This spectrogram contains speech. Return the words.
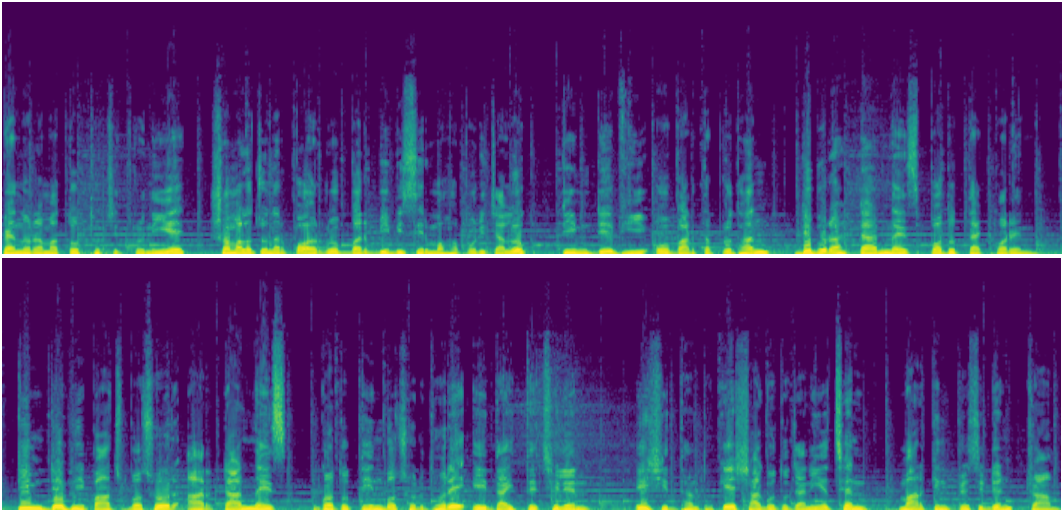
প্যানোরামা তথ্যচিত্র নিয়ে সমালোচনার পর রোববার বিবিসির মহাপরিচালক টিম ডেভি ও বার্তা প্রধান ডেবোরাহ টার্নেস পদত্যাগ করেন। টিম ডেভি পাঁচ বছর আর টার্নেস গত তিন বছর ধরে এই দায়িত্বে ছিলেন। এই সিদ্ধান্তকে স্বাগত জানিয়েছেন মার্কিন প্রেসিডেন্ট ট্রাম্প।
